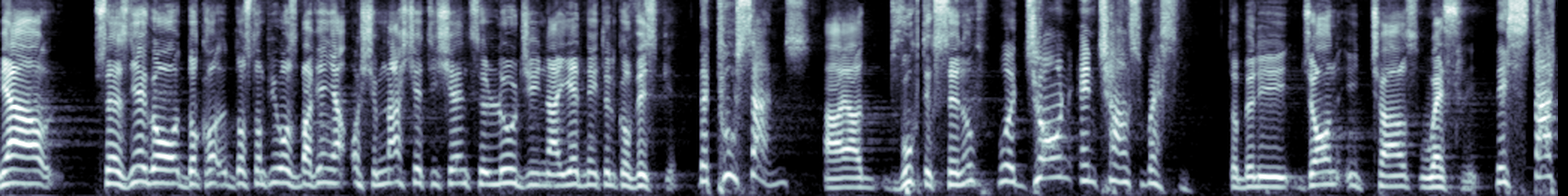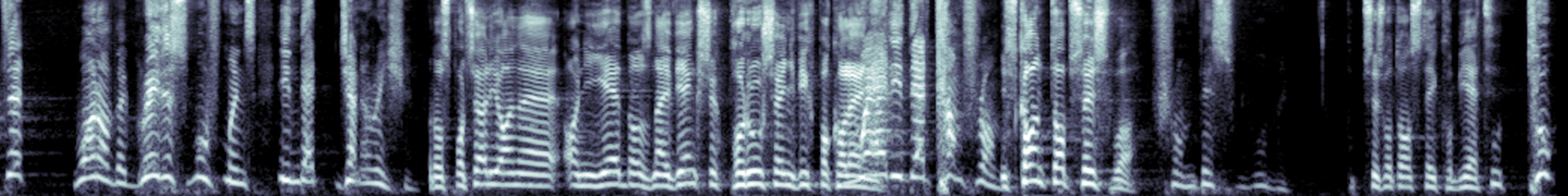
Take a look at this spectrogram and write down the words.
miał przez niego doko- dostąpiło zbawienia 18 tysięcy ludzi na jednej tylko wyspie. The two sons A dwóch tych synów were John and Charles Wesley. to byli John i Charles Wesley. They started one of the greatest movements in that generation. Rozpoczęli one, oni jedno z największych poruszeń w ich pokoleniu. Where did that come from? I skąd to przyszło? From this woman Przyszło to z tej kobiety, who took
